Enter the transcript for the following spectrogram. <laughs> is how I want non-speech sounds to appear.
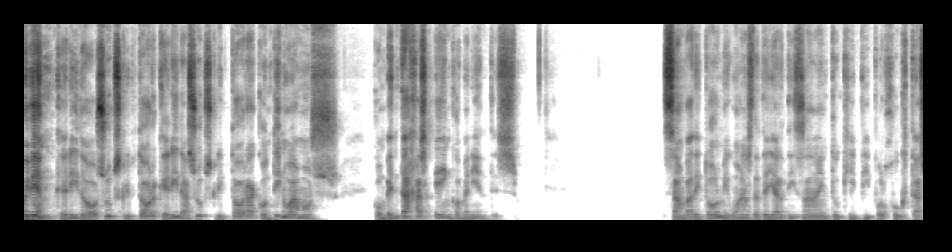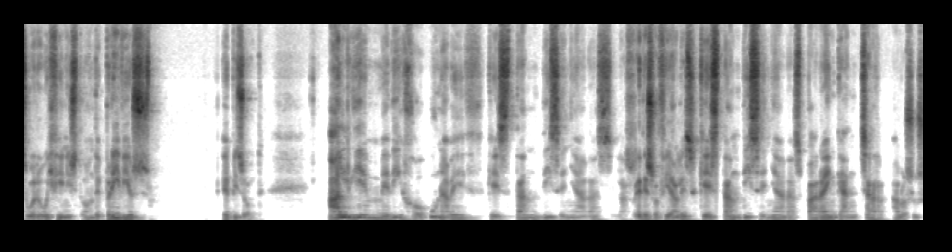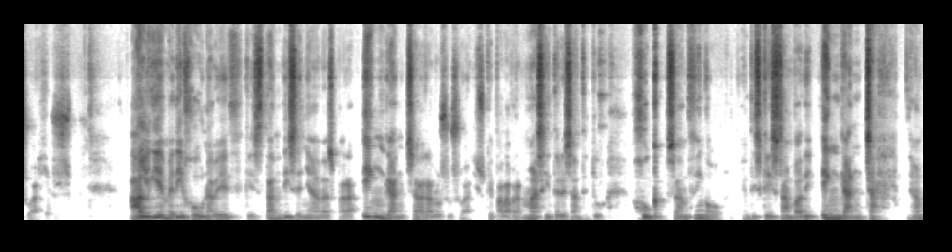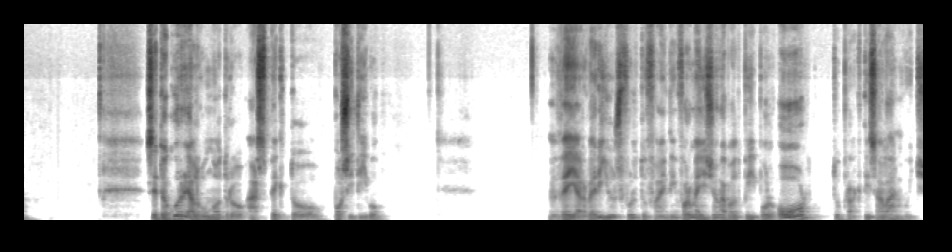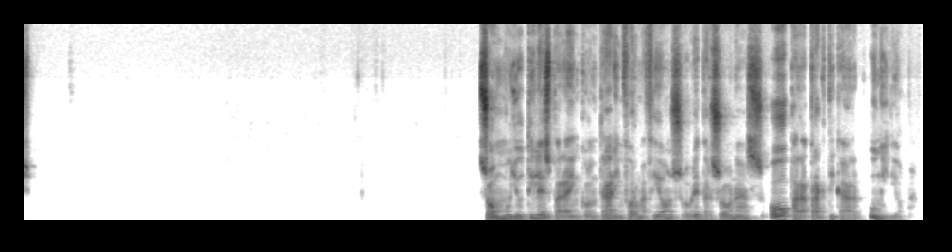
Muy bien, querido suscriptor, querida suscriptora, continuamos con ventajas e inconvenientes. Somebody told me once that they are designed to keep people hooked. That's where we finished on the previous episode. Alguien me dijo una vez que están diseñadas, las redes sociales, que están diseñadas para enganchar a los usuarios. Alguien me dijo una vez que están diseñadas para enganchar a los usuarios. Qué palabra más interesante tú. Hook something, o en this case somebody, enganchar. ¿Se te ocurre algún otro aspecto positivo? They are very useful to find information about people or to practice a language. Son muy útiles para encontrar información sobre personas o para practicar un idioma.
